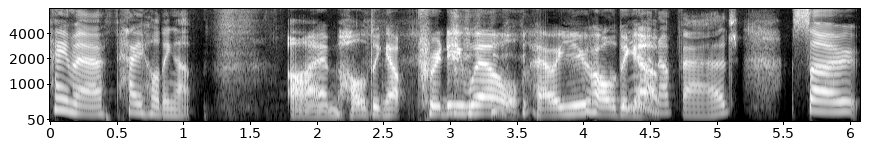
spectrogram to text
Hey Murph, how are you holding up? I'm holding up pretty well. How are you holding yeah, up? Not bad. So,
